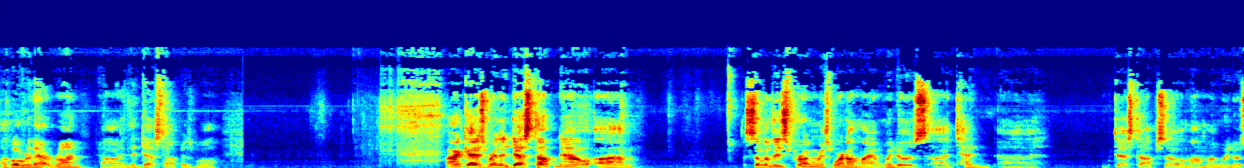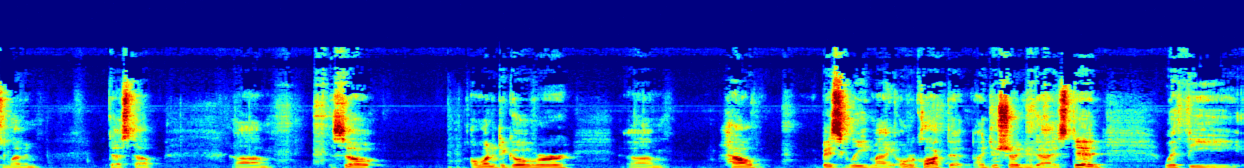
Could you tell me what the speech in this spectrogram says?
I'll go over that run uh, in the desktop as well. All right, guys, we're in the desktop now. Um, some of these programs weren't on my Windows uh, 10 uh, desktop, so I'm on my Windows 11 desktop. Um, so I wanted to go over um, how basically my overclock that I just showed you guys did with the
